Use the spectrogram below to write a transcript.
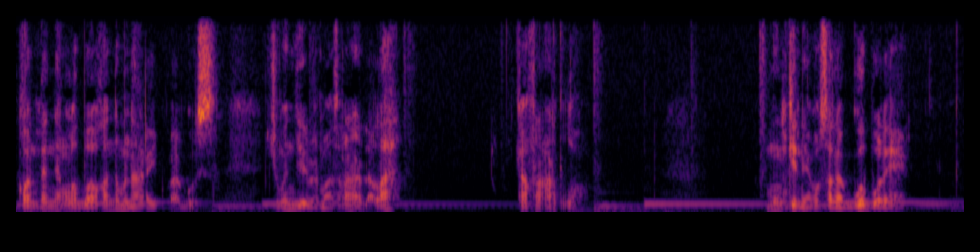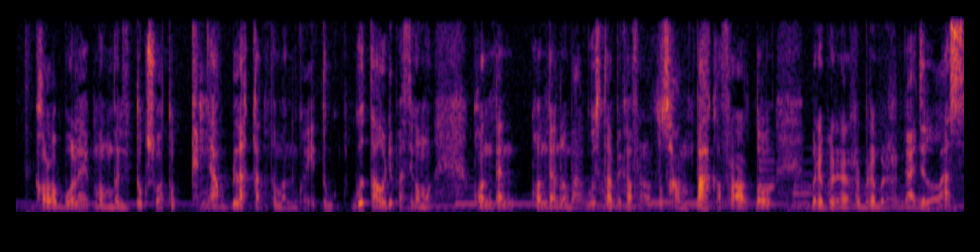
konten yang lo bawakan tuh menarik, bagus. Cuman jadi permasalahan adalah cover art lo. Mungkin ya, kalau salah gue boleh kalau boleh membentuk suatu kenyablakan teman gue itu gue tahu dia pasti ngomong konten konten lo bagus tapi cover art lo sampah cover art lo bener-bener bener-bener gak jelas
